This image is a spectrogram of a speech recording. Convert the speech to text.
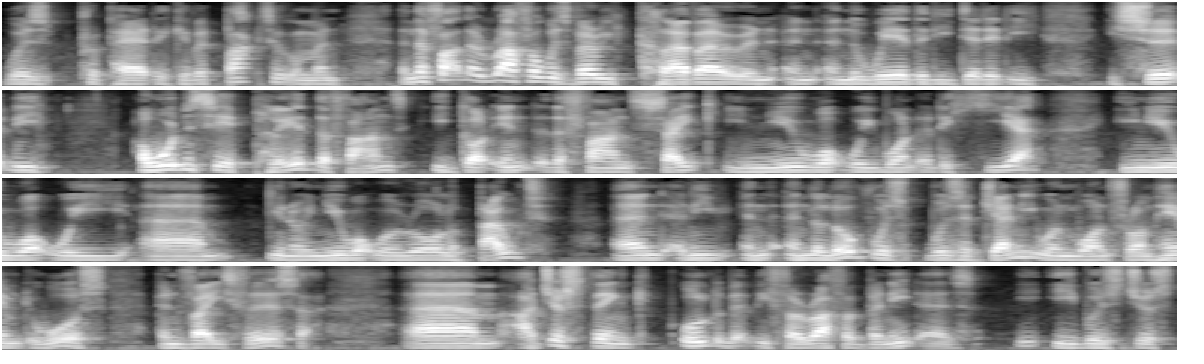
was prepared to give it back to him. And, and the fact that Rafa was very clever and, and, and the way that he did it, he, he certainly I wouldn't say played the fans. He got into the fans' psyche. He knew what we wanted to hear. He knew what we, um, you know, knew what we were all about. And and he and, and the love was was a genuine one from him to us, and vice versa. Um, I just think ultimately for Rafa Benitez, he, was just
